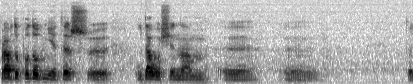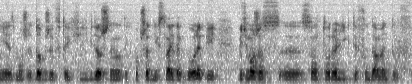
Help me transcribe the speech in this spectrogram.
Prawdopodobnie też e, udało się nam, e, e, to nie jest może dobrze w tej chwili widoczne, na tych poprzednich slajdach było lepiej, być może e, są to relikty fundamentów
